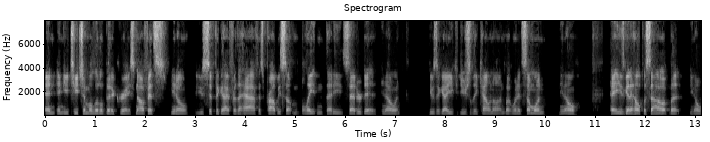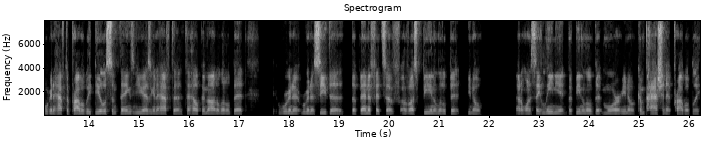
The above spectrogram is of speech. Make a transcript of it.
and and you teach them a little bit of grace now if it's you know you sit the guy for the half it's probably something blatant that he said or did you know and he was a guy you could usually count on. But when it's someone, you know, hey, he's going to help us out, but you know, we're going to have to probably deal with some things, and you guys are going to have to to help him out a little bit. We're gonna we're gonna see the the benefits of of us being a little bit, you know, I don't want to say lenient, but being a little bit more, you know, compassionate. Probably,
